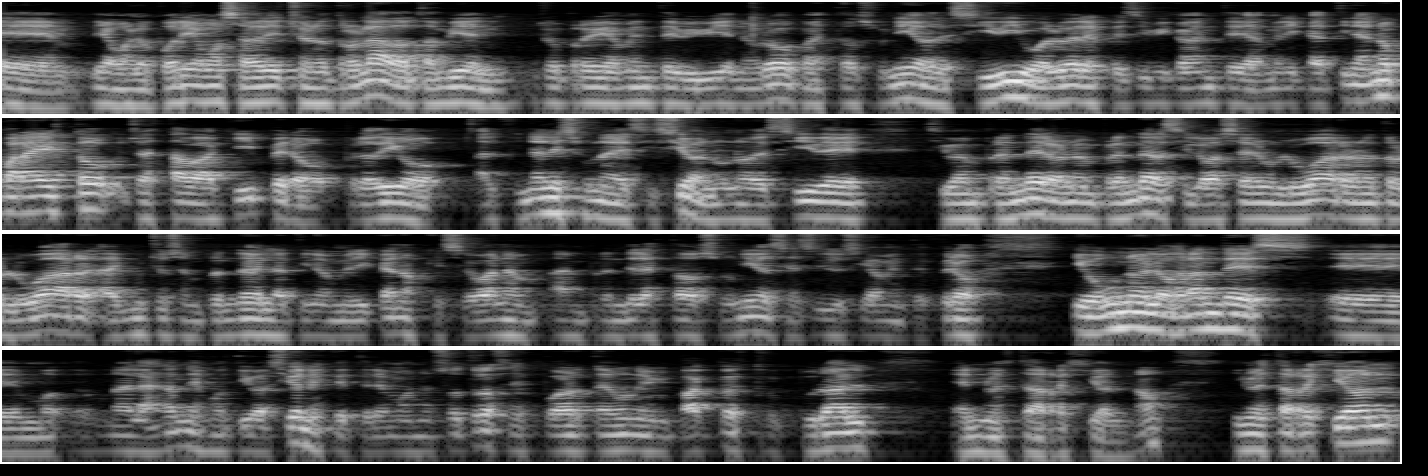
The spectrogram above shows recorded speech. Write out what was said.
eh, digamos, lo podríamos haber hecho en otro lado también. Yo previamente viví en Europa, en Estados Unidos, decidí volver específicamente a América Latina. No para esto, ya estaba aquí, pero, pero digo, al final es una decisión. Uno decide si va a emprender o no emprender, si lo va a hacer en un lugar o en otro lugar. Hay muchos emprendedores latinoamericanos que se van a, emprender a Estados Unidos y así sucesivamente. Pero, digo, uno de los grandes... Eh, una de las grandes motivaciones que tenemos nosotros es poder tener un impacto estructural en nuestra región, ¿no? Y nuestra región,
